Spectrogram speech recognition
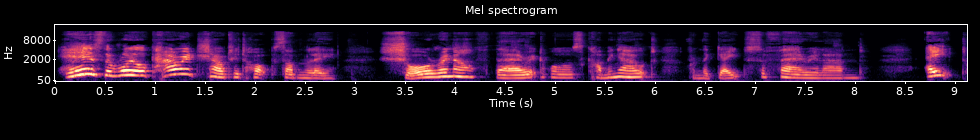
Here's the royal carriage, shouted Hop suddenly. Sure enough, there it was, coming out from the gates of Fairyland. Eight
